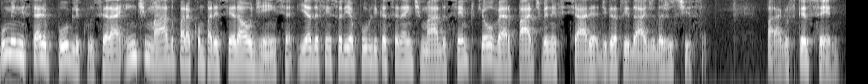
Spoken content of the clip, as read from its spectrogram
o Ministério Público será intimado para comparecer à audiência e a Defensoria Pública será intimada sempre que houver parte beneficiária de gratuidade da Justiça. Parágrafo 3.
